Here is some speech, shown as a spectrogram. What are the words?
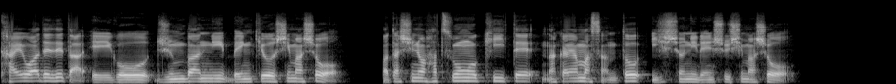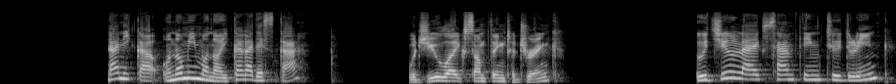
会話で出た英語を順番に勉強しましょう。私の発音を聞いて中山さんと一緒に練習しましょ何かお飲み物いかがですかう。Would you like something to drink? Would you like something to drink?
